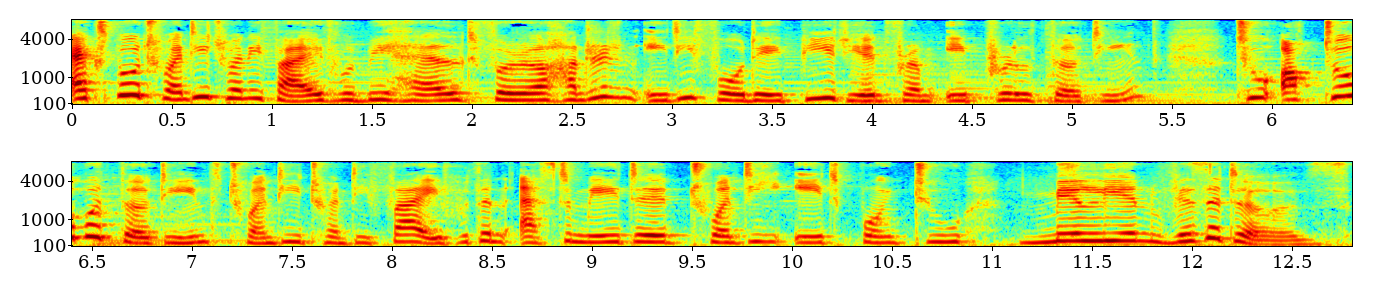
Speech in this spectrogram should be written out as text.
Expo 2025 will be held for a 184 day period from April 13th to October 13th, 2025, with an estimated 28.2 million visitors.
